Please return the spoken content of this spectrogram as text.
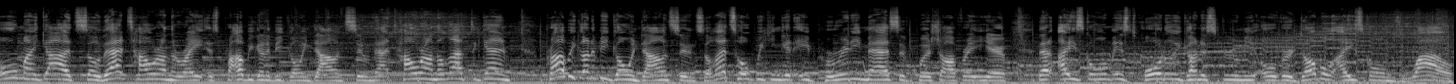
Oh my god, so that tower on the right is probably going to be going down soon. That tower on the left, again, probably going to be going down soon. So let's hope we can get a pretty massive push off right here. That ice golem is totally going to screw me over. Double ice golems, wow.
